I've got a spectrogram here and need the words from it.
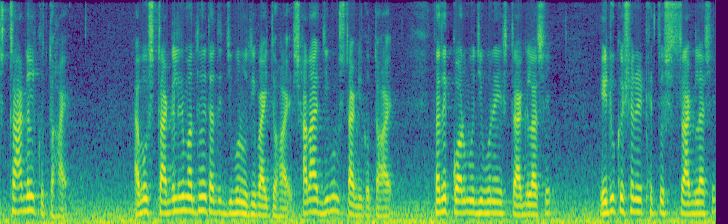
স্ট্রাগল করতে হয় এবং স্ট্রাগলের মাধ্যমে তাদের জীবন অতিবাহিত হয়। সারা জীবন স্ট্রাগল করতে হয়। তাদের কর্মজীবনে স্ট্রাগল আসে। এডুকেশনের ক্ষেত্রে স্ট্রাগল আসে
